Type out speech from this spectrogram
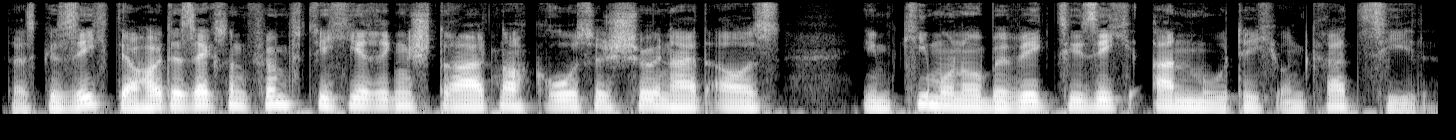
Das Gesicht der heute 56-Jährigen strahlt noch große Schönheit aus, im Kimono bewegt sie sich anmutig und grazil.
